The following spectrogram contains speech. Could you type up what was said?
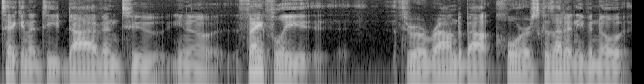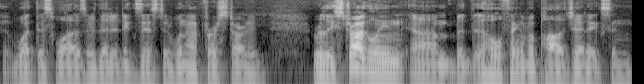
taken a deep dive into, you know, thankfully through a roundabout course because I didn't even know what this was or that it existed when I first started really struggling. Um, but the whole thing of apologetics and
